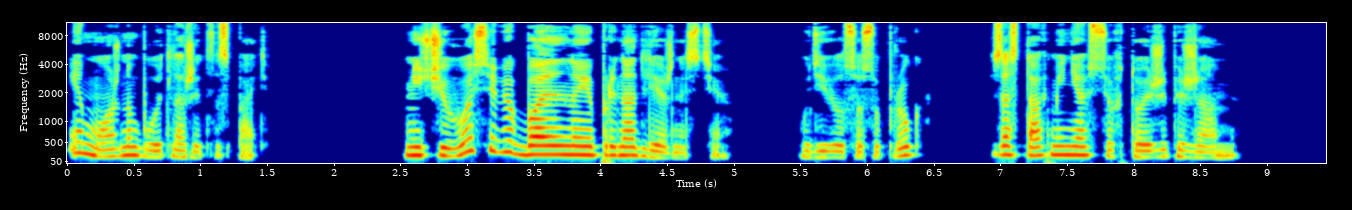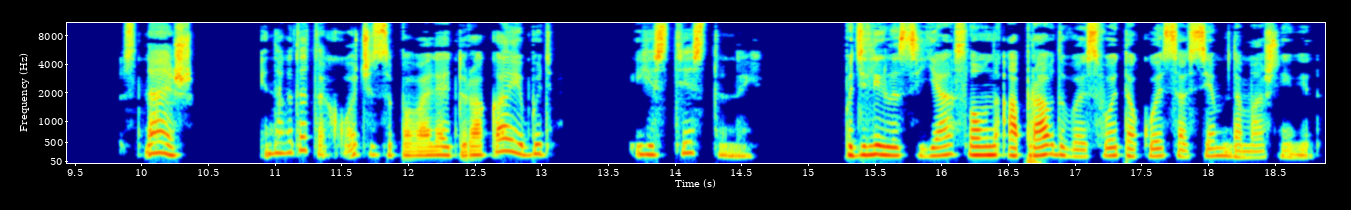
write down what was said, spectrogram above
и можно будет ложиться спать. «Ничего себе бальные принадлежности!» — удивился супруг, застав меня все в той же пижаме. «Знаешь, иногда так хочется повалять дурака и быть естественной», Поделилась я, словно оправдывая свой такой совсем домашний вид.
